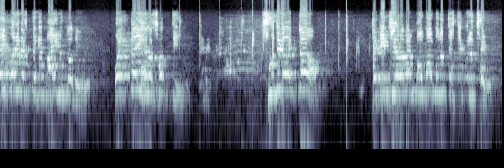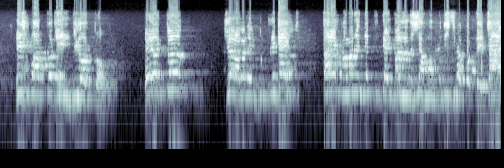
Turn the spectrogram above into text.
এই পরিবেশ থেকে বাইরে চলে ঐক্যই হলো শক্তি। সুদৃঢ় ঐক্য যেটি জিয়া রহমান বারবার বলার চেষ্টা করেছে। ইস্পাত কঠিন, দৃঢ় ঐক্য। এই ঐক্য জিয়া রহমানের ডুপ্লিকেট তারেক রহমানের নেতৃত্বে এই বাংলাদেশে আমরা প্রতিষ্ঠিত করতে চাই।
